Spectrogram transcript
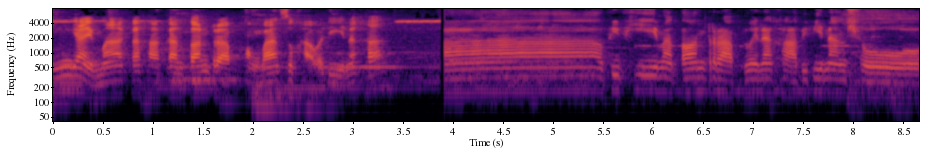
ยิ่งใหญ่มากนะคะ การต้อนรับของบ้านสุขาวดีนะคะว้าวพี่ๆมาต้อนรับด้วยนะคะ พี่ๆนางโชว์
